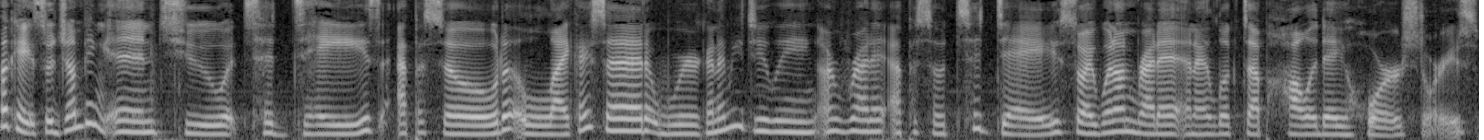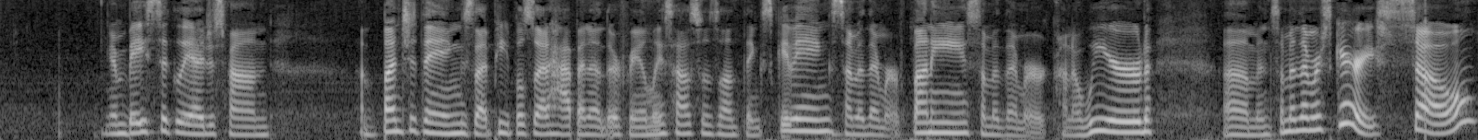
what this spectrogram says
Okay, so jumping into today's episode, like I said, we're going to be doing a Reddit episode today. So I went on Reddit and I looked up holiday horror stories. And basically, I just found a bunch of things that people said happened at their family's houses on Thanksgiving. Some of them are funny, some of them are kind of weird, um, and some of them are scary. So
